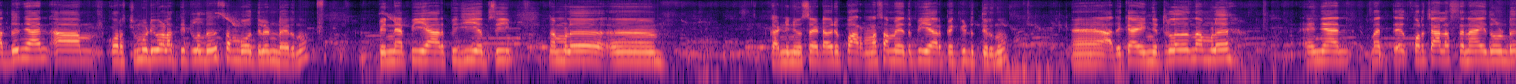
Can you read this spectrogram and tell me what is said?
അത് ഞാൻ കുറച്ച് മുടി വളർത്തിയിട്ടുള്ളത് സംഭവത്തിലുണ്ടായിരുന്നു പിന്നെ P R P G F C നമ്മൾ കണ്ടിന്യൂസ് ആയിട്ട് അവർ പറഞ്ഞ സമയത്ത് പി ആർ പി ഒക്കെ എടുത്തിരുന്നു. അത് കഴിഞ്ഞിട്ടുള്ളത് നമ്മൾ ഞാൻ മറ്റേ കുറച്ച് അലസനായതുകൊണ്ട്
